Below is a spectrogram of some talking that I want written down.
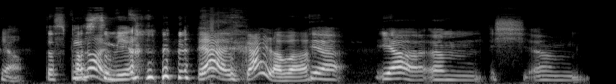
Ja. Das passt zu mir. ja, ist geil, aber. Ja, ja, ähm, ich, ähm,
